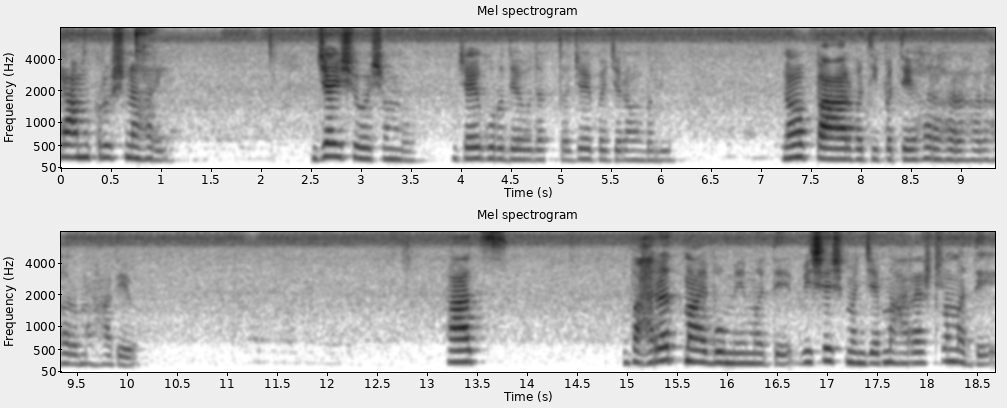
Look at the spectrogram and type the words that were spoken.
रामकृष्ण हरी। जय शिवशंभू जय गुरुदेव दत्त जय बजरंग बली नम पार्वती पते हर हर हर हर महादेव। आज भारत मायभूमीमध्ये विशेष म्हणजे महाराष्ट्रामध्ये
